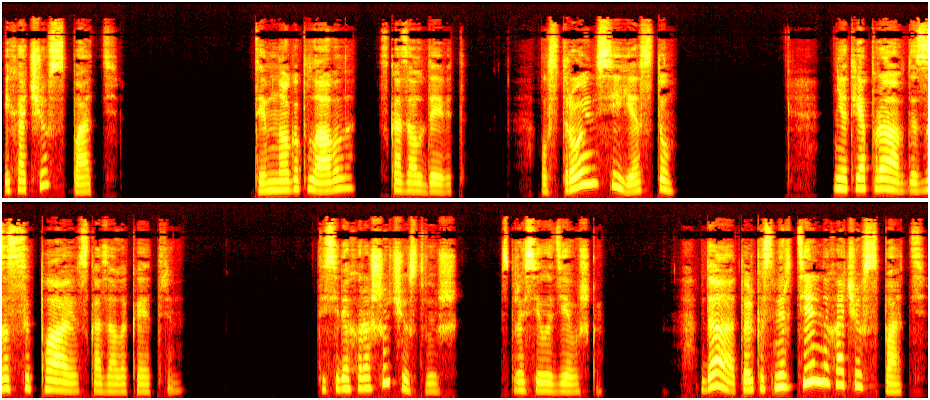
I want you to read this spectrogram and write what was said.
и хочу спать». «Ты много плавала», — сказал Дэвид. «Устроим сиесту». «Нет, я правда засыпаю», — сказала Кэтрин. «Ты себя хорошо чувствуешь?» — спросила девушка. «Да, только смертельно хочу спать».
